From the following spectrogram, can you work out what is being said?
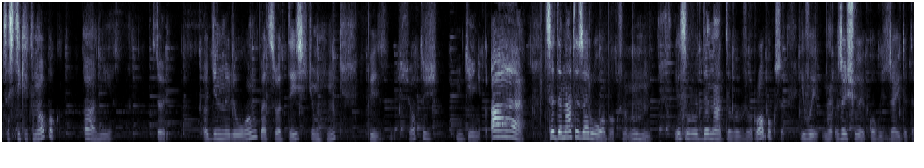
це стільки кнопок? А, ні. Стой. 1 миллион 500 тысяч, угу. 50 тысяч денег. А, це донати за Robux. Угу. Якщо ви донатили вже Robux, і ви зайшли колись, зайдете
